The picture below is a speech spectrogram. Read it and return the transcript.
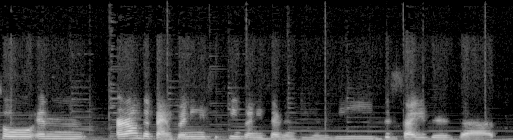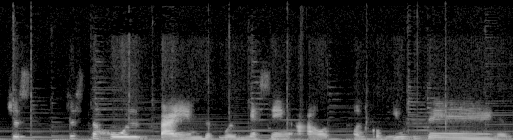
so in around the time 2016 2017 we decided that just just the whole time that we're missing out on commuting and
